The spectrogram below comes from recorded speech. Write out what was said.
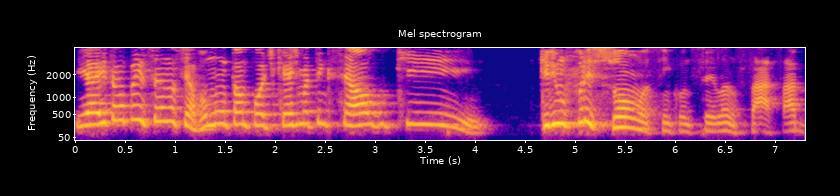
E aí estava pensando assim, ó, vamos montar um podcast, mas tem que ser algo que cria um frisson, assim, quando você lançar, sabe?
